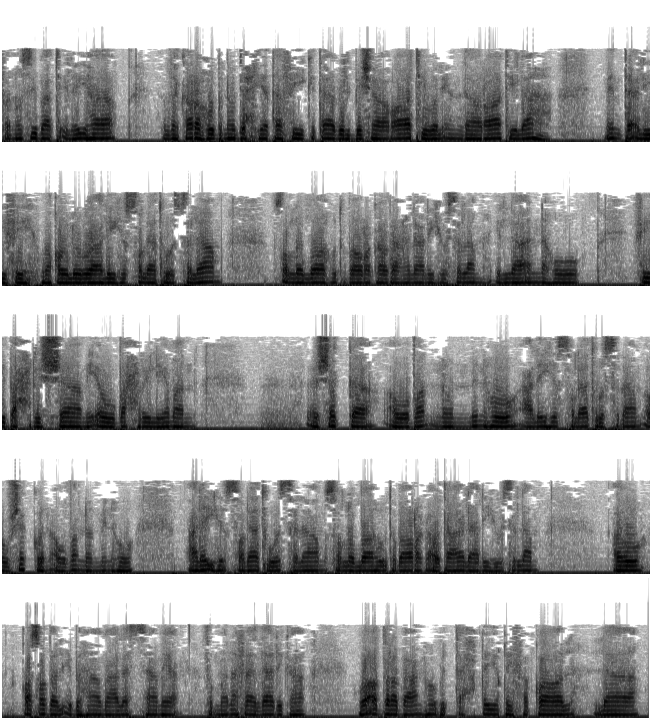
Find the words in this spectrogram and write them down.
فنسبت إليها ذكره ابن دحية في كتاب البشارات والإنذارات له من تأليفه وقوله عليه الصلاة والسلام صلى الله تبارك وتعالى عليه وسلم إلا أنه في بحر الشام أو بحر اليمن شك أو ظن منه عليه الصلاة والسلام أو شك أو ظن منه عليه الصلاة والسلام صلى الله تبارك وتعالى عليه وسلم أو قصد الإبهام على السامع ثم نفى ذلك وأضرب عنه بالتحقيق فقال لا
